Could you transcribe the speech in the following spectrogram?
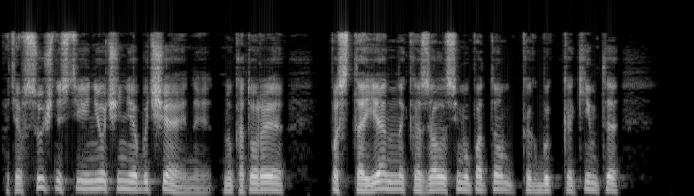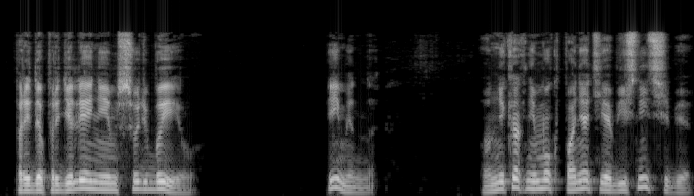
хотя в сущности и не очень необычайное, но которое постоянно казалось ему потом как бы каким-то предопределением судьбы его. Именно. Он никак не мог понять и объяснить себе,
